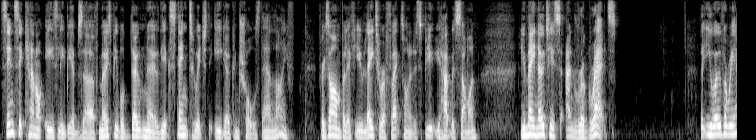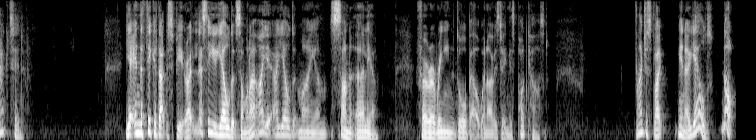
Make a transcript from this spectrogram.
Since it cannot easily be observed, most people don't know the extent to which the ego controls their life. For example, if you later reflect on a dispute you had with someone, you may notice and regret that you overreacted. Yet, in the thick of that dispute, right? Let's say you yelled at someone. I, I, I yelled at my um, son earlier for uh, ringing the doorbell when I was doing this podcast. I just like you know, yelled. Not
